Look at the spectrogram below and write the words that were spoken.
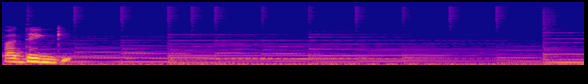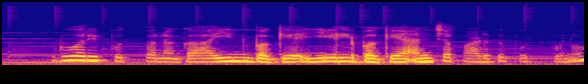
ಪದೆಂಗಿ ಕುಡುವರಿ ಪುತ್ಪನಗ ಐನ್ ಬಗೆ ಏಲ್ ಬಗೆ ಅಂಚ ಪಾಡ್ದ್ ಪೊತ್ಪುನು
